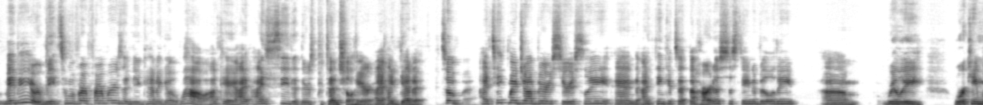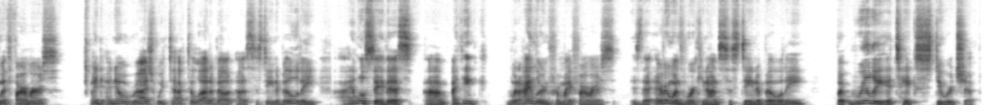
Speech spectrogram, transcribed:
maybe, or meet some of our farmers, and you kind of go, "Wow, okay, I, I, see that there's potential here. I, I get it." So I take my job very seriously, and I think it's at the heart of sustainability. Um, really working with farmers I, I know, Raj, we talked a lot about uh, sustainability. I will say this um, I think what I learned from my farmers is that everyone's working on sustainability, but really it takes stewardship.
